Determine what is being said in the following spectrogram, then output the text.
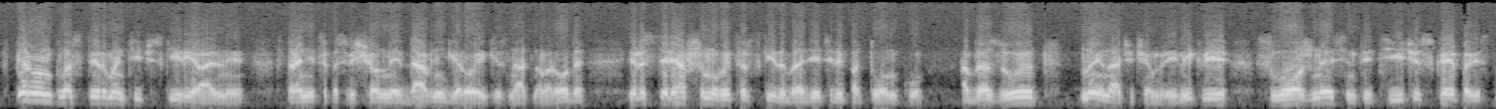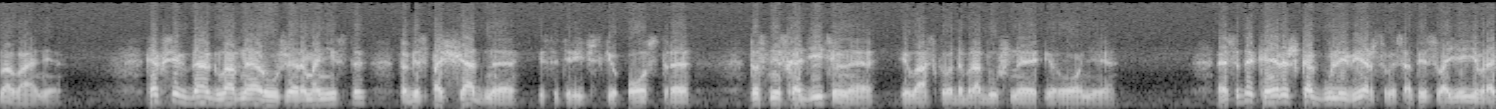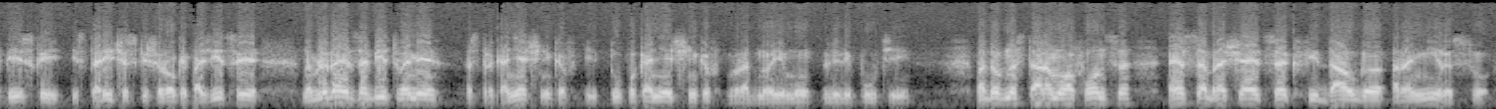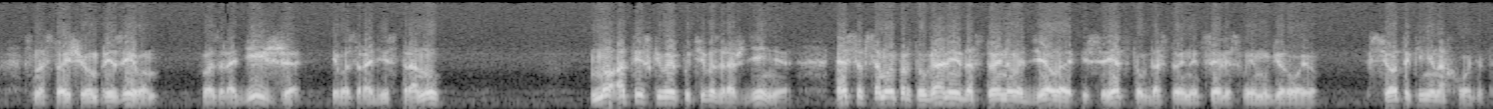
В первом пласты романтические и реальные, страницы, посвященные давней героике знатного рода, и растерявшему рыцарские добродетели потомку, образуют, но иначе, чем в реликвии, сложное синтетическое повествование. Как всегда, главное оружие романиста, то беспощадное и сатирически острое, то снисходительная и ласково-добродушная ирония. Эсседе Кереш, как Гулливер с высоты своей европейской исторически широкой позиции, наблюдает за битвами остроконечников и тупоконечников в родной ему Лилипутии. Подобно старому Афонсо, Эсса обращается к Фидалго Рамиресу с настойчивым призывом «Возродись же и возроди страну». Но, отыскивая пути возрождения, Эсса в самой Португалии достойного дела и средства к достойной цели своему герою все-таки не находит.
